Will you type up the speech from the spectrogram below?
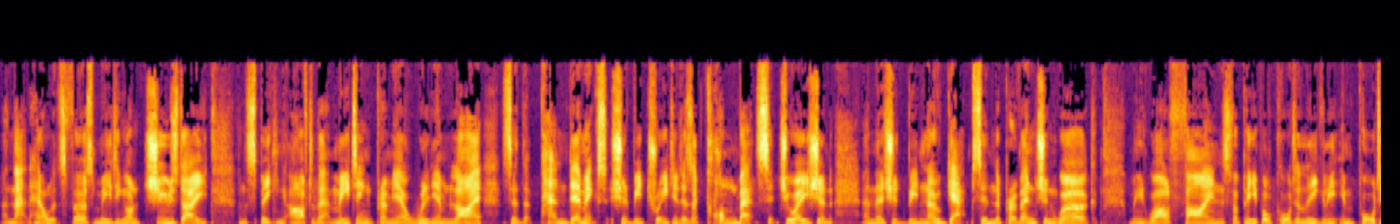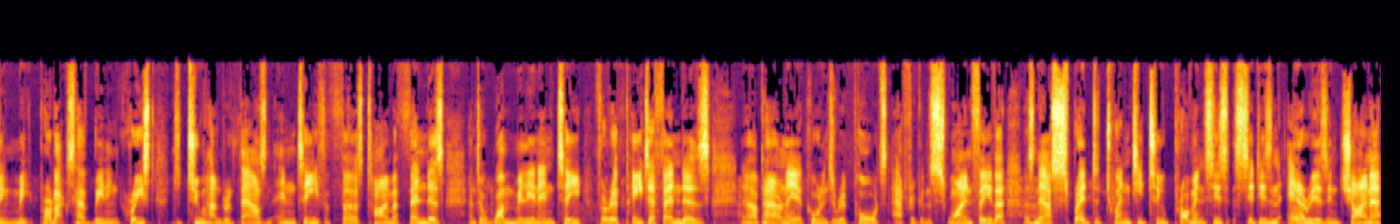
and that held its first meeting on Tuesday. And speaking after that meeting, Premier William Lai said that pandemics should be treated as a combat situation, and there should be no gaps in the prevention work. Meanwhile, fines for people caught illegally importing meat products have been increased to 200,000 NT for first time offenders and to 1 million NT for repeat offenders. Now, apparently, according to reports, African swine fever has now spread to 22 provinces, cities, and areas in China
